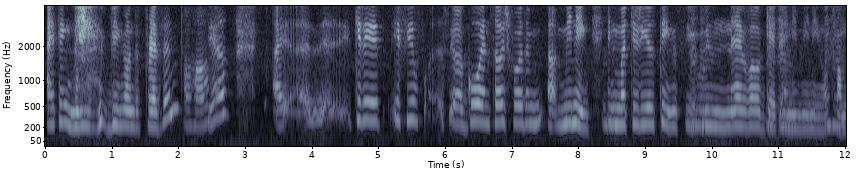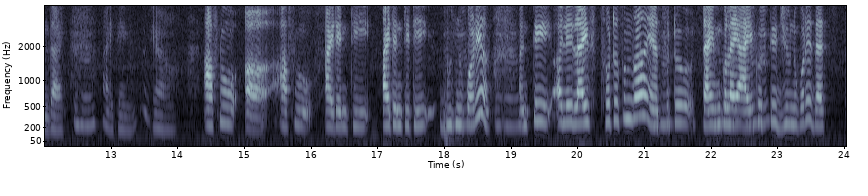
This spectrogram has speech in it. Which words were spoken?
I think being being on the present. Uh -huh. Yeah. I, uh, create if you uh, go and search for the uh, meaning mm -hmm. in mm-hmm. material things, you mm-hmm. will never get mm-hmm. any meaning from that. I think, yeah. आफ्नो आफ्नो आइडेन्टिटी आइडेन्टिटी बुझ्नु. पर्यो Mm-hmm. अनि त्यही अहिले लाइफ छोटो छ नि त यहाँ. छोटो टाइमको लागि आएको. त्यो जिउनु पर्यो द्याट्स द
